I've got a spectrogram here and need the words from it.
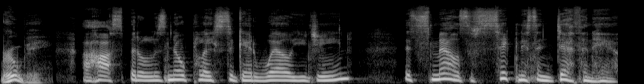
Ruby, A hospital is no place to get well, Eugene. It smells of sickness and death in here.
